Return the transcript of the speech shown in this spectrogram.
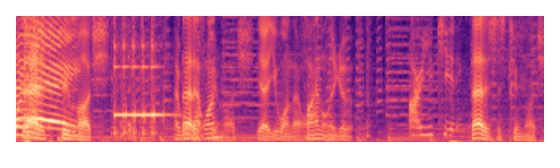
That is too much. I won That that is one. too much. Yeah, you won that one. Finally, good. Are you kidding? That is just too much.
